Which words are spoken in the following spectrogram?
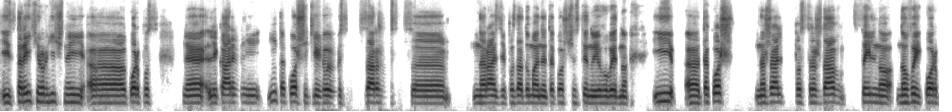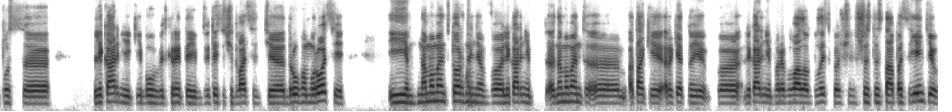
і старий хірургічний е, корпус е, лікарні, і також який ось зараз е, наразі позаду мене також частину його видно. І е, також, на жаль, постраждав сильно новий корпус е, лікарні, який був відкритий в 2022 році. І на момент вторгнення в лікарні, е, на момент е, атаки ракетної в лікарні перебувало близько 600 пацієнтів.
